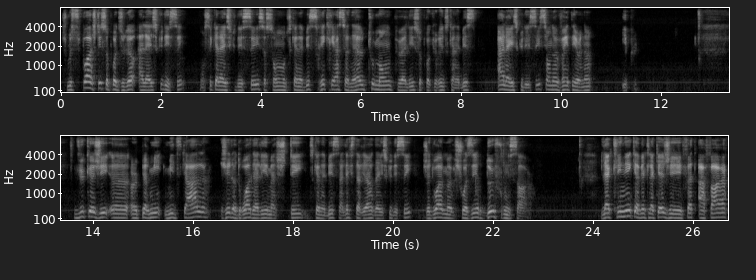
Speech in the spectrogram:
Je me suis pas acheté ce produit-là à la SQDC. On sait qu'à la SQDC, ce sont du cannabis récréationnel. Tout le monde peut aller se procurer du cannabis à la SQDC si on a 21 ans et plus. Vu que j'ai euh, un permis médical, j'ai le droit d'aller m'acheter du cannabis à l'extérieur de la SQDC. Je dois me choisir deux fournisseurs. La clinique avec laquelle j'ai fait affaire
